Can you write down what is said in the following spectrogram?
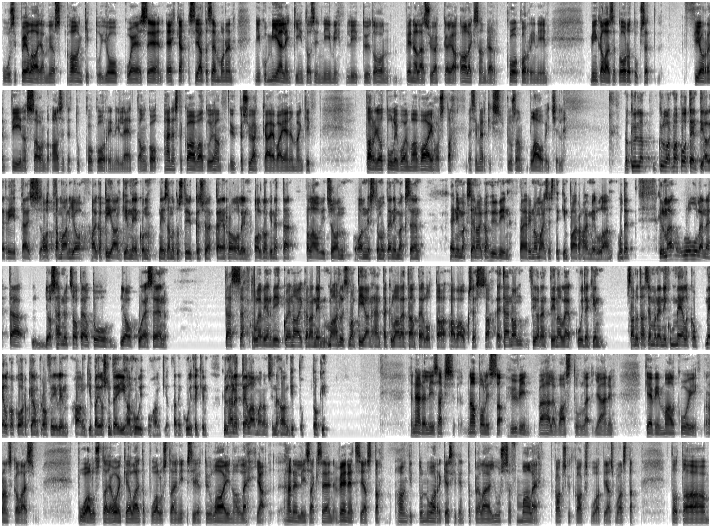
uusi pelaaja myös hankittu joukkueeseen. Ehkä sieltä semmoinen niin kuin mielenkiintoisin nimi liittyy tuohon venäläisyökkäjä Alexander Kokoriniin. Minkälaiset odotukset Fiorentinassa on asetettu Kokorinille, että onko hänestä kaavailtu ihan ykkösyökkäjä vai enemmänkin tarjoaa tulivoimaa vaihosta esimerkiksi Dusan Vlaovicille? No kyllä, kyllä varmaan potentiaali riittäisi ottamaan jo aika piankin niin, kuin niin sanotusti ykkösyökkäjän roolin. Olkoonkin, että Vlaovic on onnistunut enimmäkseen, enimmäkseen aika hyvin tai erinomaisestikin parhaimmillaan. Mutta kyllä mä luulen, että jos hän nyt sopeutuu joukkueeseen tässä tulevien viikkojen aikana, niin mahdollisimman pian häntä kyllä aletaan peluttaa avauksessa. Että hän on Fiorentinalle kuitenkin sanotaan semmoinen niin kuin melko, melko korkean profiilin hankinta, jos nyt ei ihan huippuhankinta, niin kuitenkin. Kyllä hänet pelaamaan on sinne hankittu toki. Ja näiden lisäksi Napolissa hyvin vähälle vastuulle jäänyt Kevin Malkui, ranskalais puolustaja, oikea laitapuolustaja, niin siirtyy lainalle. Ja hänen lisäkseen Venetsiasta hankittu nuori keskikenttäpelaaja Jussef Male, 22-vuotias vasta. Tota,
